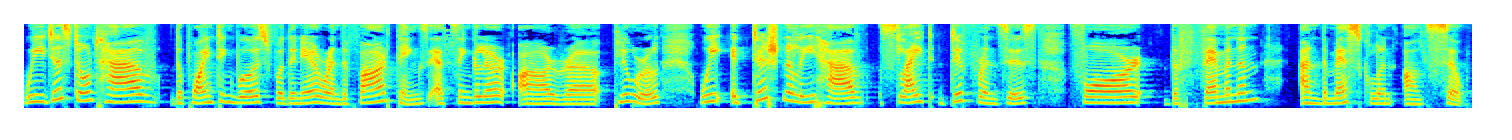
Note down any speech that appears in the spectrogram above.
we just don't have the pointing words for the near and the far things as singular or uh, plural. We additionally have slight differences for the feminine and the masculine also.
